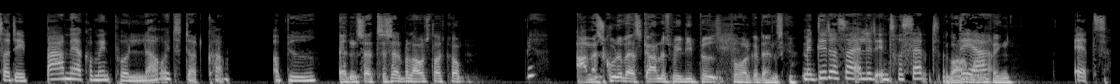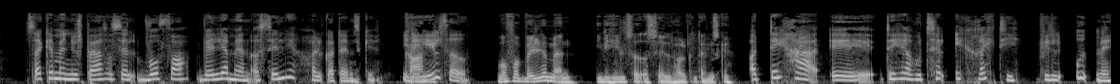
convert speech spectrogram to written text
Så det er bare med at komme ind på laurits.com og byde. Er den sat til salg på lavs.com? Ja. Ah, man skulle da være skarn, hvis man lige bød på Holger Danske. Men det, der så er lidt interessant, Det det er, penge. at så kan man jo spørge sig selv, hvorfor vælger man at sælge Holger Danske i Karen. det hele taget? Hvorfor vælger man i det hele taget at sælge Holger Danske? Og det har øh, det her hotel ikke rigtig ville ud med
